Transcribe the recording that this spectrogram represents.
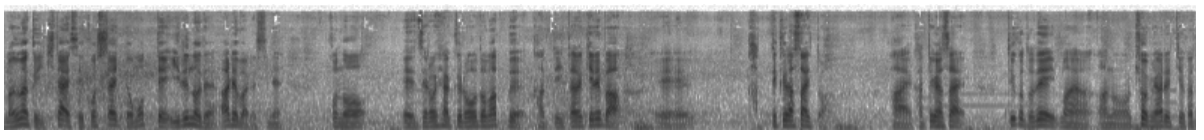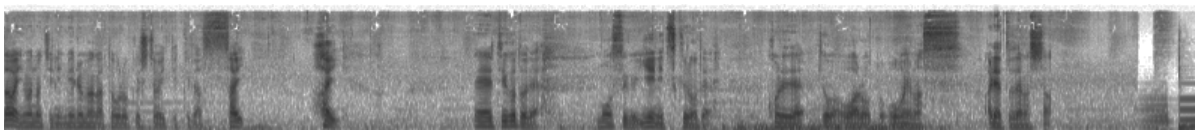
まあ、うまくいきたい成功したいと思っているのであればですねこの、えー、0100ロードマップ買っていただければ、えー、買ってくださいと。はい買ってください。ということで、まあ、あの興味あるっていう方は今のうちにメルマガ登録しておいてください。はい、えー、ということでもうすぐ家に着くのでこれで今日は終わろうと思います。ありがとうございました。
